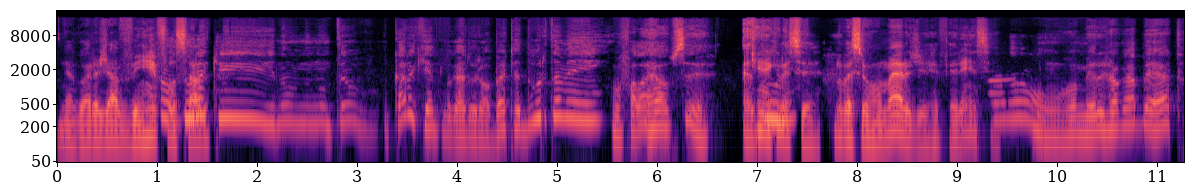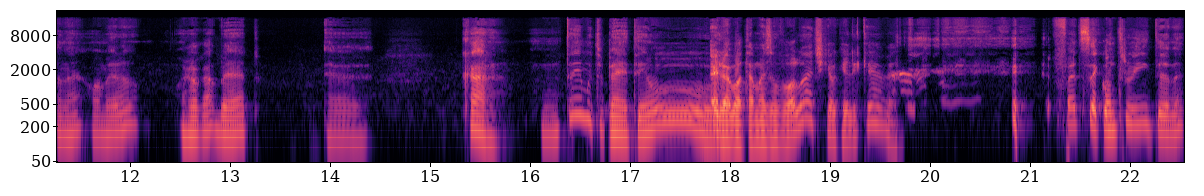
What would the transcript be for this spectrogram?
E agora já vem reforçado. Que não, não tem, o cara que entra no lugar do Yuri Alberto é duro também, hein? Vou falar a real pra você. É Quem duro, é que vai ser? Não vai ser o Romero de referência? Não, o Romero joga aberto, né? O Romero joga aberto. É... Cara, não tem muito bem. Tem o. Ele vai botar mais um volante, que é o que ele quer, velho. Pode ser contra o Inter, né?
